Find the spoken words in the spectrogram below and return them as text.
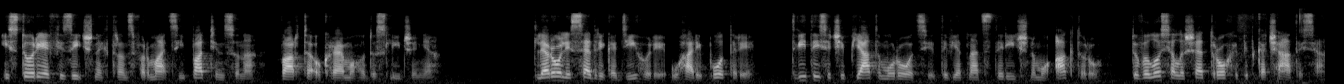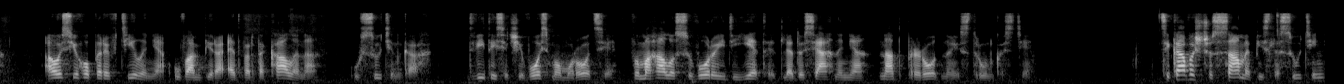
Історія фізичних трансформацій Паттінсона варта окремого дослідження. Для ролі Седріка Дігорі у Гаррі Поттері 2005 році 19-річному актору довелося лише трохи підкачатися, а ось його перевтілення у вампіра Едварда Каллена у сутінках 2008 році вимагало суворої дієти для досягнення надприродної стрункості. Цікаво, що саме після сутінь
